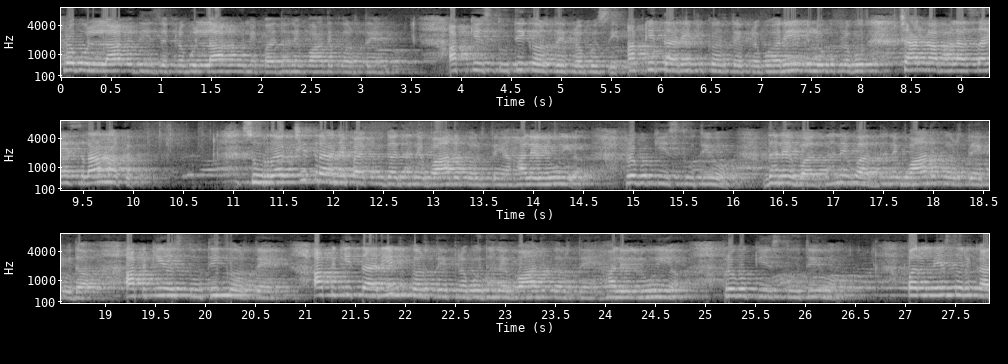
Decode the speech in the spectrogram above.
प्रभु, लाभ दीजिए। प्रभु, लाभ होने पर धन्यवाद करते हैं। आपकी स्तुति करते प्रभु जी। आपकी तारीफ़ करते प्रभु। हरेक लोग प्रभु चांगा भला सही सलामत। सुरक्षित रहने पाए खुदा धन्यवाद करते हैं। हाले प्रभु की स्तुति हो। धन्यवाद धन्यवाद धन्यवाद करते हैं खुदा। आपकी स्तुति करते हैं। आपकी तारीफ़ करते हैं। प्रभु धन्यवाद करते हैं। हाले प्रभु की स्तुति हो। परमेश्वर का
